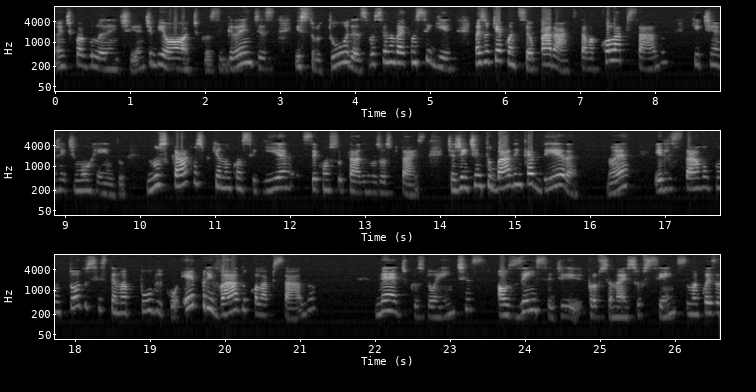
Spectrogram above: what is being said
anticoagulante, antibióticos e grandes estruturas, você não vai conseguir. Mas o que aconteceu? Pará estava colapsado, que tinha gente morrendo nos carros porque não conseguia ser consultado nos hospitais. Tinha gente entubada em cadeira, não é? Eles estavam com todo o sistema público e privado colapsado, médicos doentes, ausência de profissionais suficientes, uma coisa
